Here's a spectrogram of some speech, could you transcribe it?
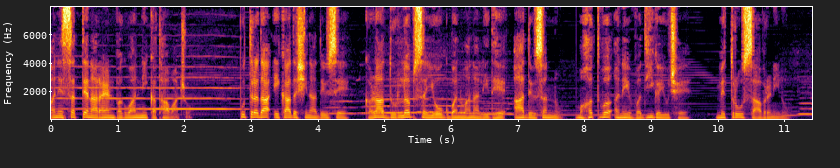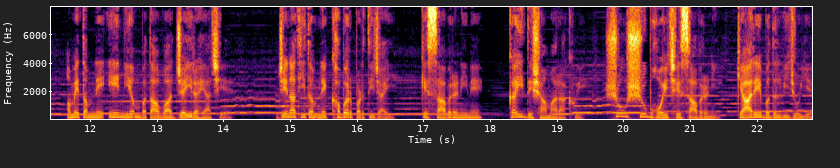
અને સત્યનારાયણ ભગવાનની કથા વાંચો. પુત્રદા એકાદશીના દિવસે ઘણા દુર્લભ સંયોગ બનવાના લીધે આ દિવસનું મહત્વ અને વધી ગયું છે. મિત્રો સાવરણીનું, અમે તમને એ નિયમ બતાવવા જઈ રહ્યા છીએ, જેનાથી તમને ખબર પડતી જાય કે સાવરણીને કઈ દિશામાં રાખવી. શું શુભ હોય છે સાવરણી? ક્યારે બદલવી જોઈએ?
